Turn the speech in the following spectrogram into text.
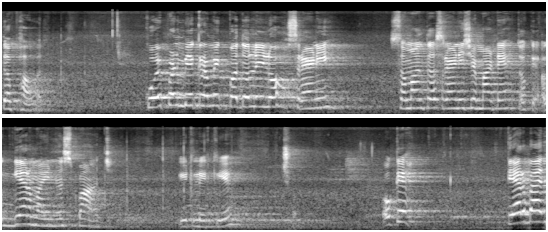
તફાવત. કોઈ પણ બે ક્રમિક પદો લઈ લો. શ્રેણી, સમાંતર શ્રેણી છે માટે. તો કે અગિયાર માઇનસ પાંચ. એટલે કે છ. ઓકે? ત્યારબાદ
